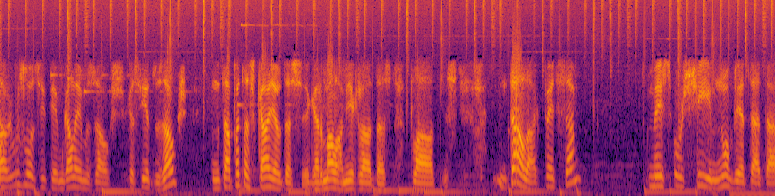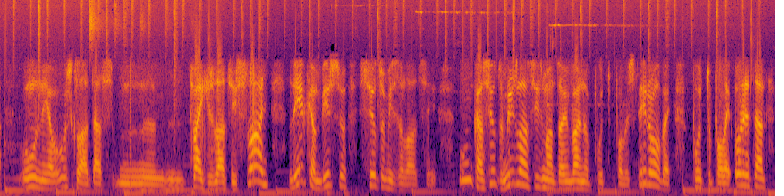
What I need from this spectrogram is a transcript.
ar uzlocītiem galiem uz augšu, kas iet uz augšu. Nu, tāpat tas kā jau tas gar malām ieklātās plātnes. Tālāk pēc tam mēs uz šīm noblietētā un jau uzklātās mm, tvaikizolācijas slāņa liekam virsū siltumizolāciju. Un kā siltumizolāciju izmantojam vai no nu putu polistirolu vai putu poliuretānu.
